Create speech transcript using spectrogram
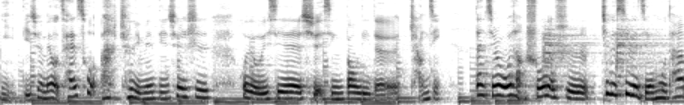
你的确没有猜错啊，这里面的确是会有一些血腥暴力的场景。但其实我想说的是，这个系列节目它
